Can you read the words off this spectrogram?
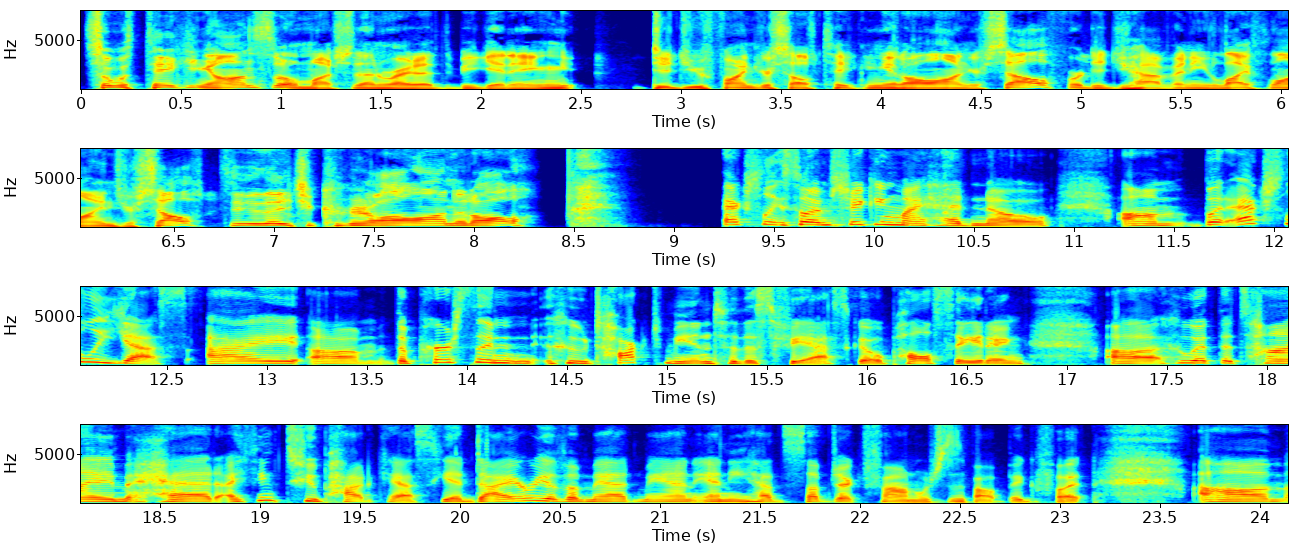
So with taking on so much then right at the beginning, did you find yourself taking it all on yourself or did you have any lifelines yourself to that you could all on at all? Actually, so I'm shaking my head no. Um, but actually, yes. I um, the person who talked me into this fiasco, Paul Sading, uh, who at the time had I think two podcasts. He had Diary of a Madman and he had Subject Found, which is about Bigfoot. Um,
